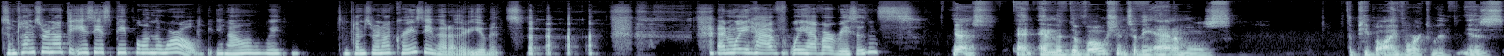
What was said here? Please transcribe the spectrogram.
sometimes we're not the easiest people in the world. You know, we sometimes we're not crazy about other humans. and we have we have our reasons. Yes, and and the devotion to the animals, the people I've worked with, is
